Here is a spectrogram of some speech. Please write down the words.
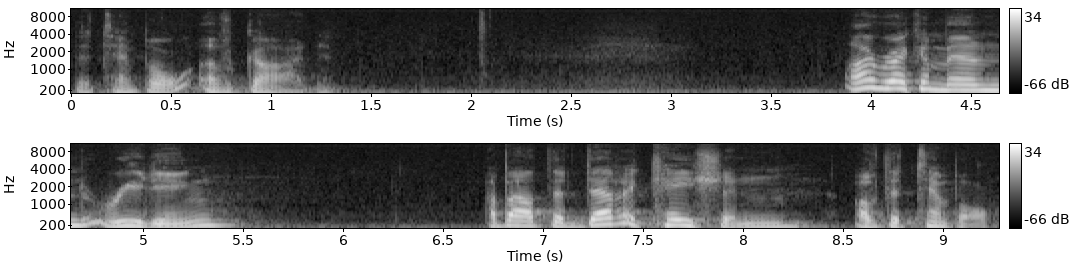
The temple of God. I recommend reading about the dedication of the temple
